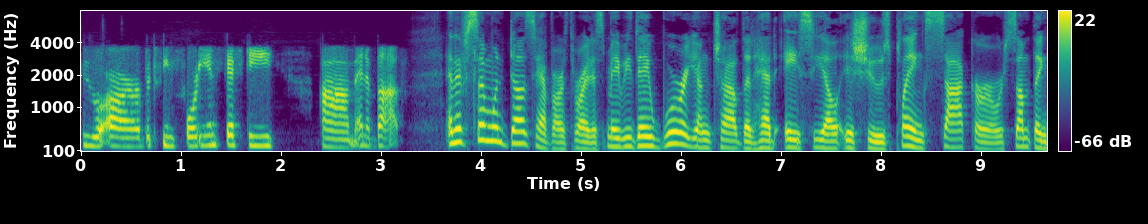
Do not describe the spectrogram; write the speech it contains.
who are between 40 and 50 um, and above. And if someone does have arthritis, maybe they were a young child that had ACL issues playing soccer or something,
